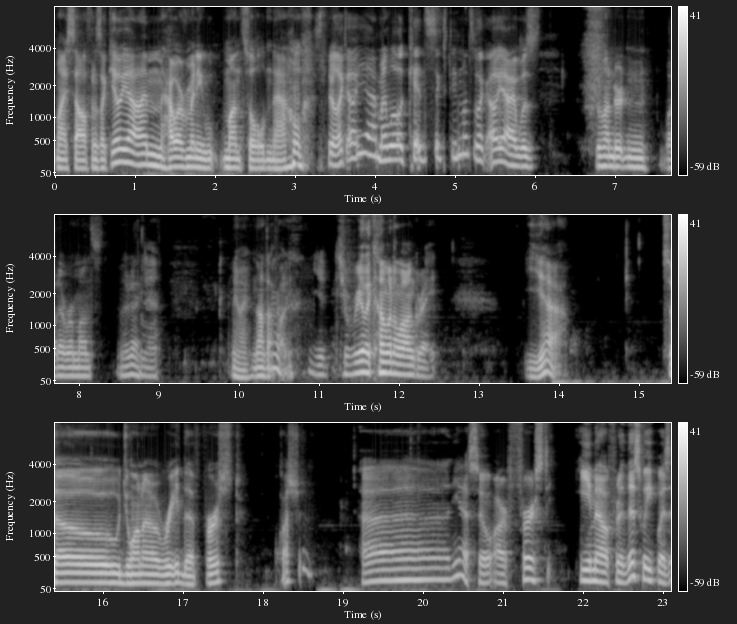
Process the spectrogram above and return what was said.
myself and was like, "Oh yeah, I'm however many months old now." They're like, "Oh yeah, my little kid's 16 months." I was like, "Oh yeah, I was 200 and whatever months the other day." Yeah. Anyway, not that Yeah. funny. You, you're really coming along great. Yeah. So, do you want to read the first question? Uh, yeah. So our first email for this week was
